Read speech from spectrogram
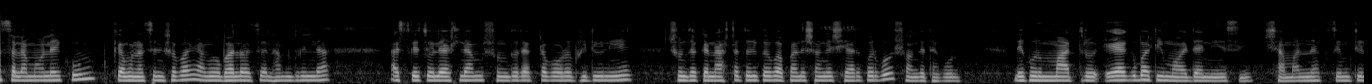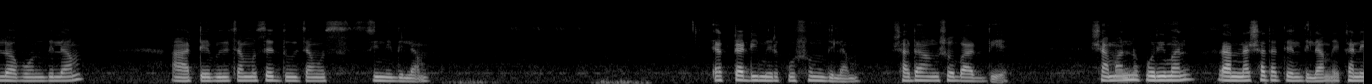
আসসালামু আলাইকুম। কেমন আছেন সবাই? আমিও ভালো আছি, আলহামদুলিল্লাহ। আজকে চলে আসলাম সুন্দর একটা বড় ভিডিও নিয়ে। সুন্দর একটা নাস্তা তৈরি করব, আপনাদের সঙ্গে শেয়ার করব। সঙ্গে থাকুন। দেখুন, মাত্র এক বাটি ময়দা নিয়েছি। সামান্য এক চিমটি লবণ দিলাম আর টেবিল চামচের দুই চামচ চিনি দিলাম। একটা ডিমের কুসুম দিলাম, সাদা অংশ বাদ দিয়ে। সামান্য পরিমাণ রান্নার সাদা তেল দিলাম। এখানে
